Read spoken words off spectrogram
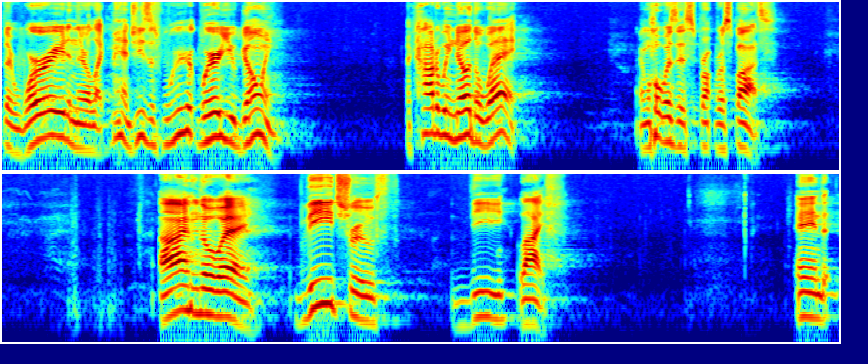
they're worried, and they're like, Man, Jesus, where, where are you going? Like, how do we know the way? And what was his response? I'm the way, the truth, the life. And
